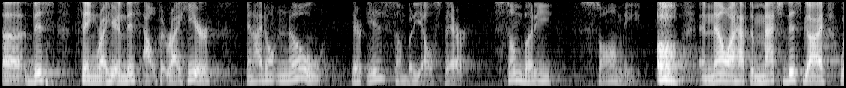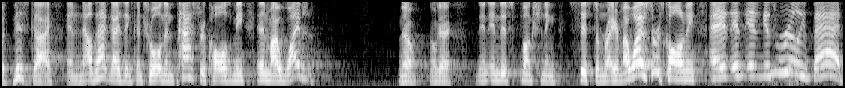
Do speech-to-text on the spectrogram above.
uh, this thing right here, in this outfit right here, and I don't know there is somebody else there. Somebody saw me. Oh, and now I have to match this guy with this guy, and now that guy's in control, and then pastor calls me, and then my wife's. No, okay. In, in this functioning system right here, my wife starts calling me, and it, it, it gets really bad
